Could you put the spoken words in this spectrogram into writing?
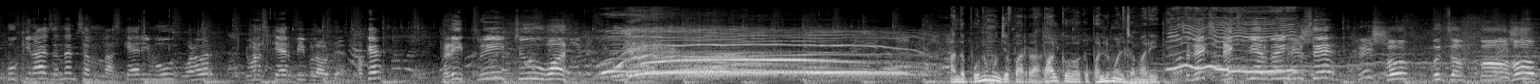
spooky noise and then some uh, scary moves whatever you want to scare people out there okay ready 3 2 1 அந்த பொண்ணு மூஞ்ச பாடுறா பால்கோவாக்கு பல்லு மொழிச்ச மாதிரி So next, next we are going to say Hope, Buzabba, Hope.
